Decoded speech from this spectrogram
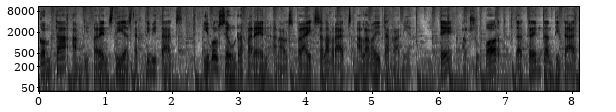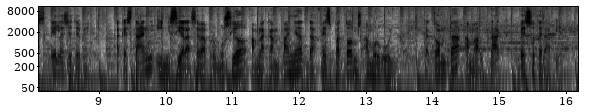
compta amb diferents dies d'activitats i vol ser un referent en els Prides celebrats a la Mediterrània té el suport de 30 entitats LGTB. Aquest any inicia la seva promoció amb la campanya de Fes petons amb orgull, que compta amb el TAC Besoteràpia.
